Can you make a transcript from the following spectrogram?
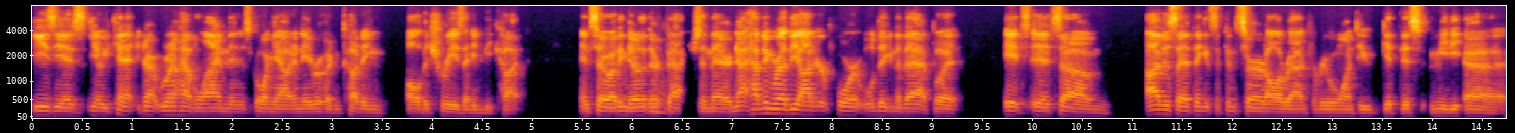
easy as you know. You can't. You don't. We don't have linemen just going out in a neighborhood and cutting all the trees that need to be cut. And so I think there are other are mm. factors in there. Not having read the audit report, we'll dig into that. But it's it's um obviously I think it's a concern all around for everyone to get this media uh,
